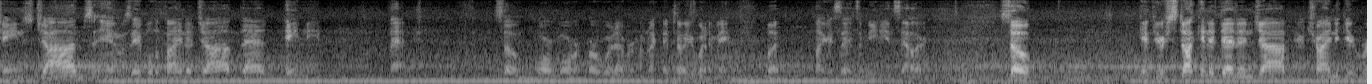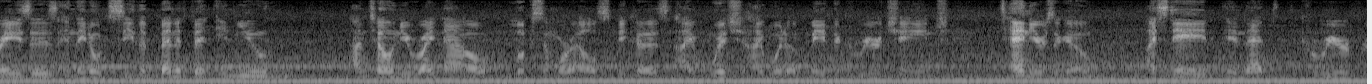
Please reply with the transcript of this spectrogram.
changed jobs and was able to find a job that paid me that. So, or more, or whatever. I'm not going to tell you what I make, but like I said, it's a median salary. So, if you're stuck in a dead end job, you're trying to get raises, and they don't see the benefit in you, I'm telling you right now, look somewhere else because I wish I would have made the career change 10 years ago. I stayed in that career for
